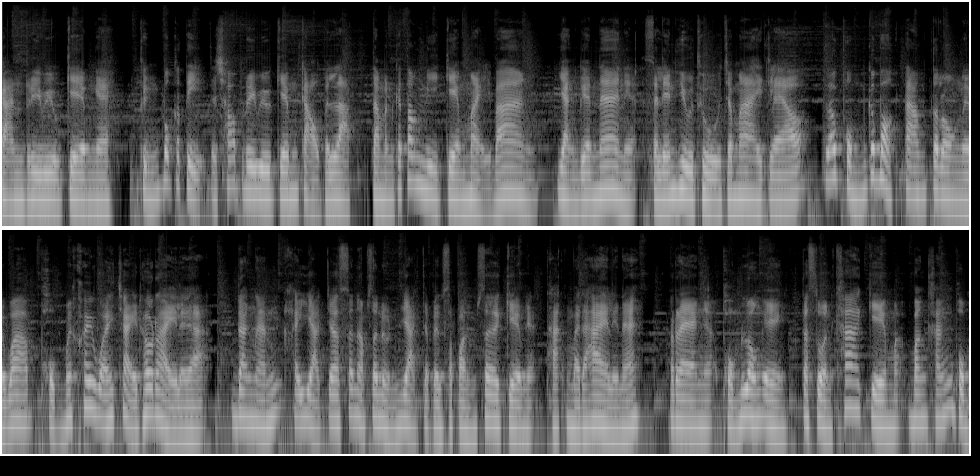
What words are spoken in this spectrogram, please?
การรีวิวเกมไง ถึงปกติจะชอบรีวิวเกมเก่าเป็นหลัก แต่มันก็ต้องมีเกมใหม่บ้าง อย่างเดือนหน้าเนี่ย Silent Hill 2 จะมาอีกแล้ว แล้วผมก็บอกตามตรงเลยว่าผมไม่ค่อยไว้ใจเท่าไหร่เลยอะดังนั้นใครอยากจะสนับสนุนอยากจะเป็นสปอนเซอร์เกมเนี่ยทักมาได้เลยนะแรงอะผมลงเอง แต่ส่วนค่าเกมอะบางครั้งผม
